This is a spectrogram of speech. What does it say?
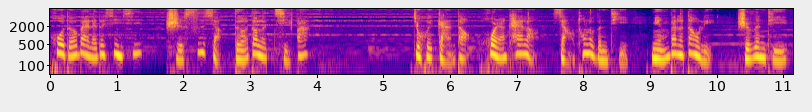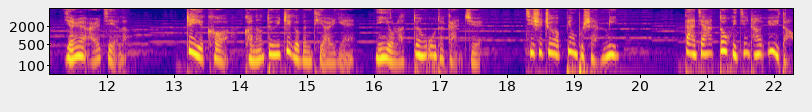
获得外来的信息，使思想得到了启发，就会感到豁然开朗，想通了问题。明白了道理，使问题迎刃而解了。这一刻，可能对于这个问题而言，你有了顿悟的感觉。其实这并不神秘，大家都会经常遇到。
